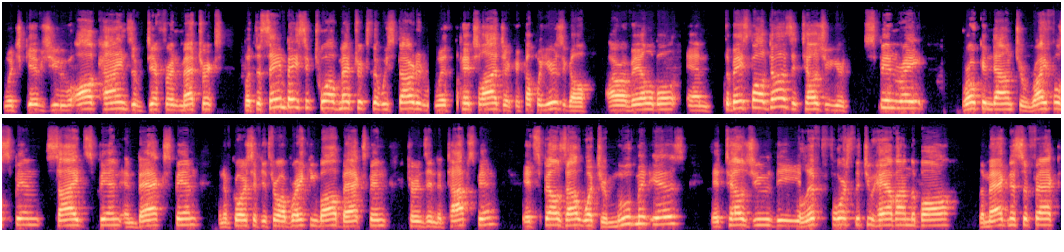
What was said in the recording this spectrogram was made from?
which gives you all kinds of different metrics but the same basic 12 metrics that we started with PitchLogic a couple years ago are available. And the baseball does, it tells you your spin rate broken down to rifle spin, side spin, and back spin. And of course, if you throw a breaking ball, backspin turns into top spin. It spells out what your movement is. It tells you the lift force that you have on the ball, the Magnus effect,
